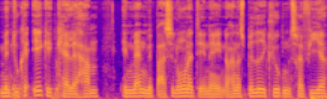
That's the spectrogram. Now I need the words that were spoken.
men du kan ikke kalde ham en mand med Barcelona-DNA, når han har spillet i klubben 3-4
